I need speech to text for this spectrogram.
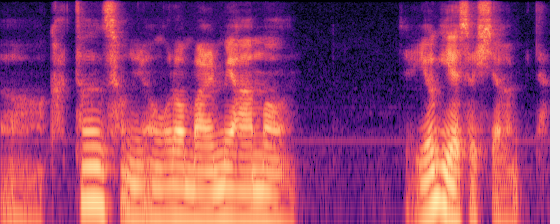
어, 같은 성령으로 말미암은 여기에서 시작합니다.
